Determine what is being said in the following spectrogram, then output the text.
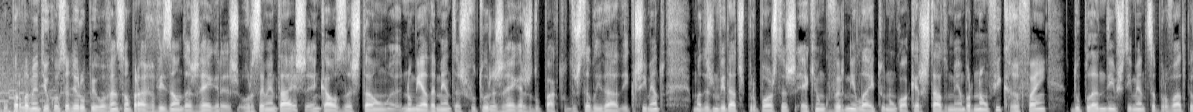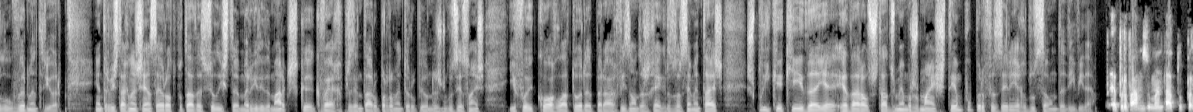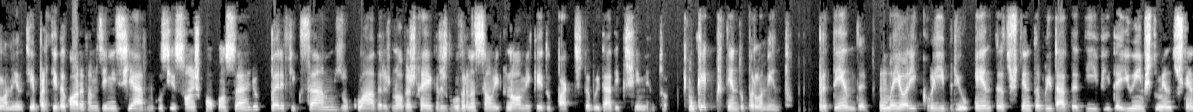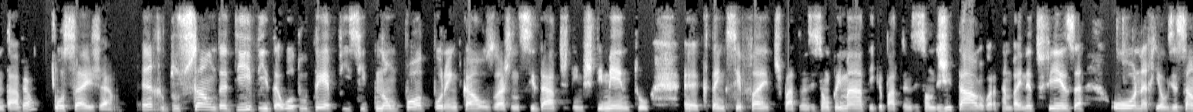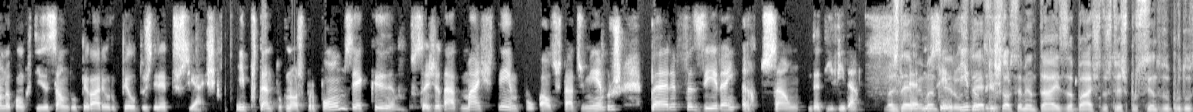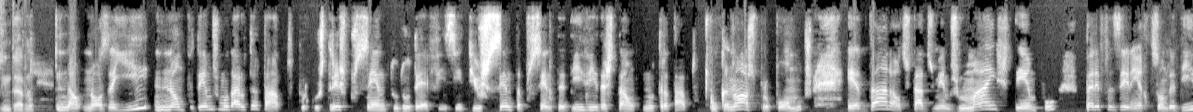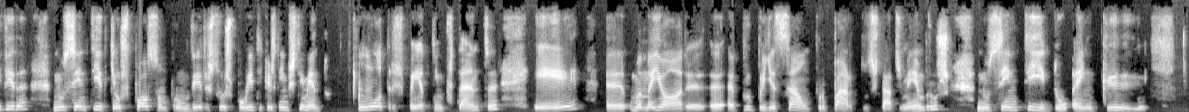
O Parlamento e o Conselho Europeu avançam para a revisão das regras orçamentais. Em causa estão, nomeadamente, as futuras regras do Pacto de Estabilidade e Crescimento. Uma das novidades propostas é que um governo eleito num qualquer Estado-membro não fique refém do plano de investimentos aprovado pelo governo anterior. Em entrevista à Renascença, a eurodeputada socialista Margarida Marques, que, que vai representar o Parlamento Europeu nas negociações e foi co-relatora para a revisão das regras orçamentais, explica que a ideia é dar aos Estados-membros mais tempo para fazerem a redução da dívida. Aprovámos o mandato do Parlamento Parlamento. E a partir de agora vamos iniciar negociações com o Conselho para fixarmos o quadro, as novas regras de governação económica e do Pacto de Estabilidade e Crescimento. O que é que pretende o Parlamento? Pretende um maior equilíbrio entre a sustentabilidade da dívida e o investimento sustentável, ou seja, a redução da dívida ou do déficit não pode pôr em causa as necessidades de investimento uh, que têm que ser feitos para a transição climática, para a transição digital, agora também na defesa ou na realização, na concretização do pilar europeu dos direitos sociais. E, portanto, o que nós propomos é que seja dado mais tempo aos Estados-membros para fazerem a redução da dívida. Mas devem uh, manter os déficits de... orçamentais abaixo dos 3% do produto interno? Não, nós aí não podemos mudar o tratado, porque os 3% do déficit e os 60% da dívida estão no tratado. O que nós propomos é dar aos Estados-membros mais tempo para fazerem a redução da dívida, no sentido que eles possam promover as suas políticas de investimento. Um outro aspecto importante é eh, uma maior uh, apropriação por parte dos Estados-membros, no sentido em que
